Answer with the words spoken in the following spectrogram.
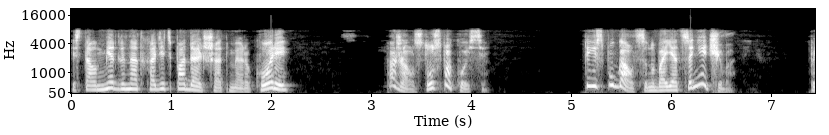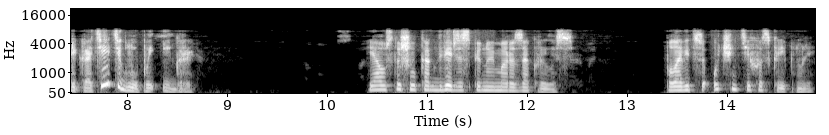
и стал медленно отходить подальше от мэра. «Кори, пожалуйста, успокойся. Ты испугался, но бояться нечего. Прекрати эти глупые игры». Я услышал, как дверь за спиной мэра закрылась. Половицы очень тихо скрипнули.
